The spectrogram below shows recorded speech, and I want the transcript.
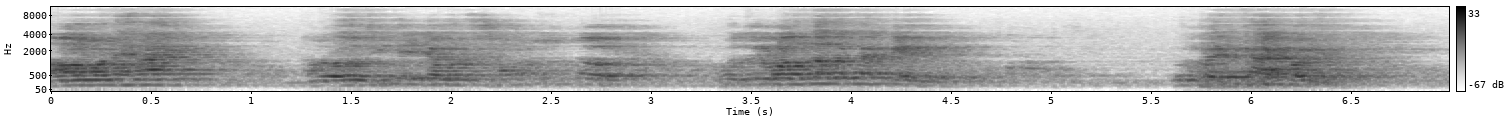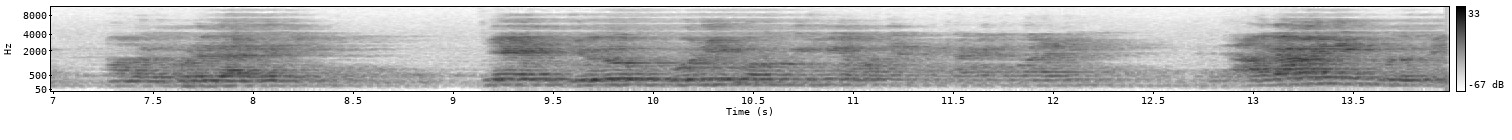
আমার মনে হয়, আমরা অতীতে যেমন সমস্ত প্রতিবন্ধকতাকে উপেক্ষা করে আমরা ঘুরে দাঁড়িয়েছি, যে জুলুম, গুলি কোনো কিছুই আমাদেরকে ঠেকাতে পারেনি। আগামী দিনগুলোতে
